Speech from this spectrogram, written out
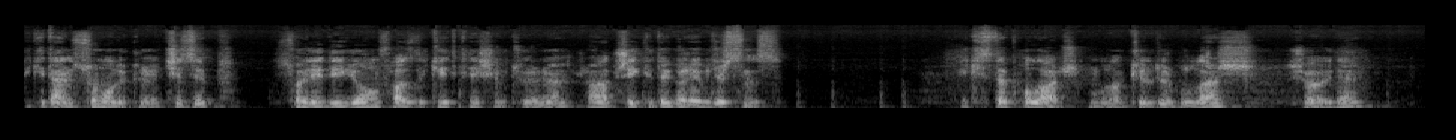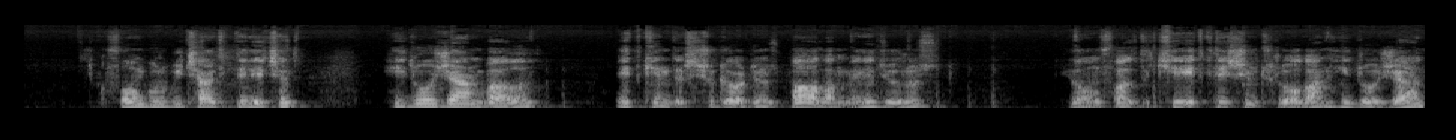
İki tane su molekülünü çizip söylediği yoğun fazdaki etkileşim türünü rahat bir şekilde görebilirsiniz. İkisi de polar moleküldür bunlar. Şöyle. Fon grubu içerdikleri için hidrojen bağı etkindir. Şu gördüğünüz bağlanma ne diyoruz? Yoğun fazdaki etkileşim türü olan hidrojen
